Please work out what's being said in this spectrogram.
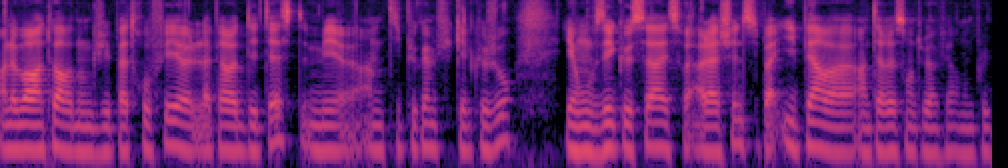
en laboratoire donc j'ai pas trop fait la période des tests, mais un petit peu quand même fait quelques jours. Et on faisait que ça et à la chaîne, c'est pas hyper intéressant tu vas faire non plus.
